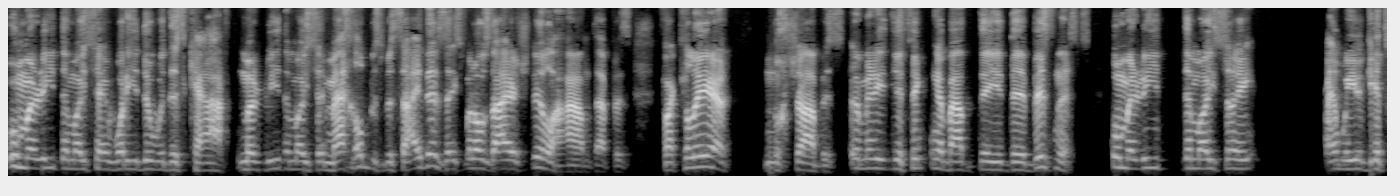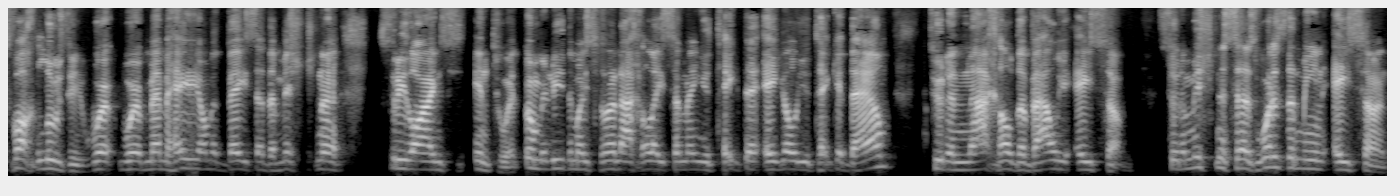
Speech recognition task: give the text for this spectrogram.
The say, "What do you do with this calf?" Marid the say, "Mechel is beside this. Spell zayir still ham tapes for clear noch Shabbos." Umarid, you're thinking about the the business. The say, and we get vach luzi. We're we're memhei base of the Mishnah, three lines into it. And you take the egel, you take it down to the nachal, the valley Asan. So the Mishnah says, what does the mean Asan?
